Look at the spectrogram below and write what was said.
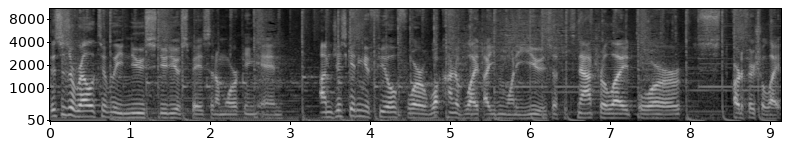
This is a relatively new studio space that I'm working in. I'm just getting a feel for what kind of light I even want to use, if it's natural light or artificial light.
